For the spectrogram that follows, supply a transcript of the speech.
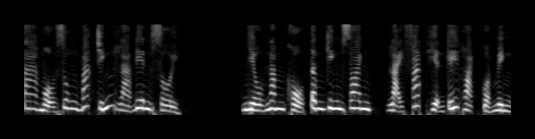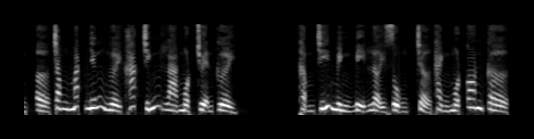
ta mộ dung bác chính là điên rồi. Nhiều năm khổ tâm kinh doanh, lại phát hiện kế hoạch của mình ở trong mắt những người khác chính là một chuyện cười. Thậm chí mình bị lợi dụng trở thành một con cờ.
